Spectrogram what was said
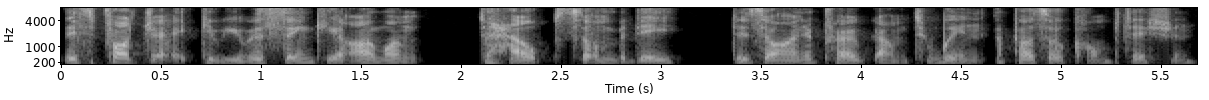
this project if you were thinking, I want to help somebody design a program to win a puzzle competition.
